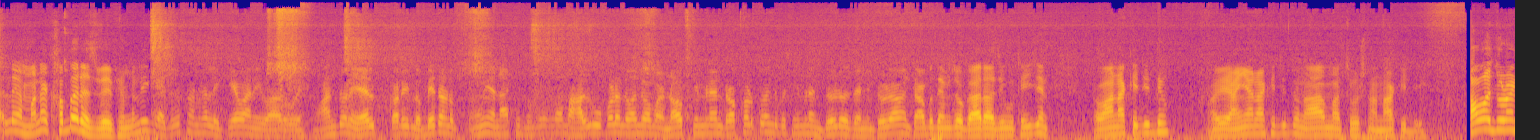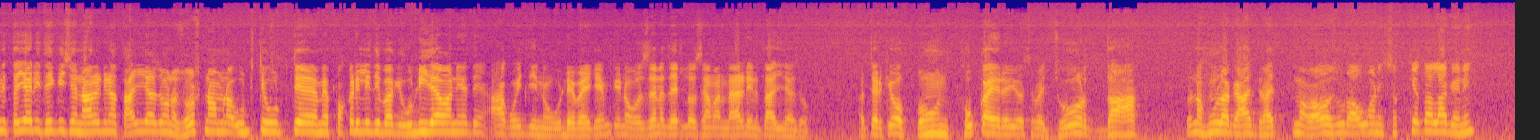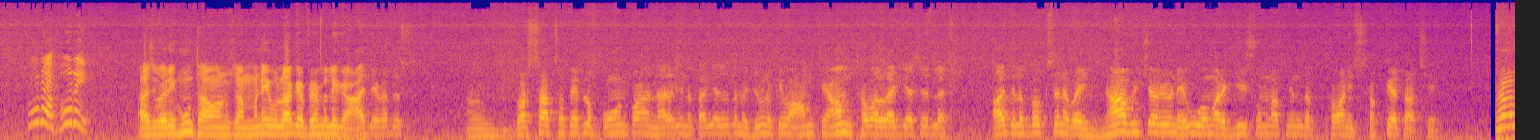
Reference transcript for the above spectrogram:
એટલે મને ખબર જ હોય ફેમિલી કે જોશન ખાલી કહેવાની વાર હોય. વાંધો નહીં હેલ્પ કરી લો. બે ત્રણ હું એ નાખી દઉં. આમાં હાલવું પડે ને વાંધો અમારે નખ સીમડાને રખડતો હોય ને પછી સીમડાને જોડ્યો જાય. ને જોડ્યો આવે ને તો આ બધા એમ જો ગારા જેવું થઈ જાય ને, તો આ નાખી દીધું. હવે અહીંયા નાખી દીધું ને આમાં જોશના નાખી દઈ વાવાઝોડાની તૈયારી થઈ ગઈ છે. નારળીના તાલિયા જો અને જોશના હમણાં ઉડતી ઉઠતે મેં પકડી લીધી. બાકી ઉડી જવાની હતી. આ કોઈ દી ન ઉડે ભાઈ. કેમ કે એનો વજન જ એટલો છે અમારા નારળીના તાલિયા જો. અત્યારે કેવો પવન ફૂંકાઈ રહ્યો છે ભાઈ. જોરદાર. તો શું લાગે? આજ રાતમાં વાવાઝોડું આવવાની શક્યતા લાગે નહીં? પૂરે પૂરી. આજ વળી શું થવાનું છે? આમ મને એવું લાગે ફેમિલી કે આજે કદાચ અમ, વરસાદ સાથે એટલો પવન પણ નારળીના તાલિયા જો તમે જોયું ને કેવા આમથી આમ થવા લાગ્યા છે. એટલે આજ લગભગ છે ને ભાઈ ના વિચાર્યું ને એવું અમારે ગીર સોમનાથની અંદર થવાની શક્યતા છે.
